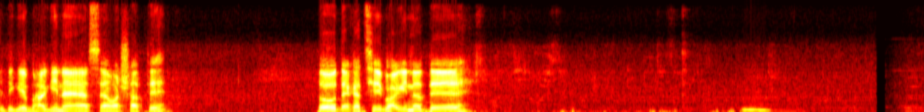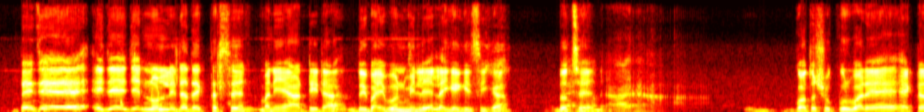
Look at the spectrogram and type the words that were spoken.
এদিকে ভাগিনা আছে আমার সাথে। তো দেখাচ্ছি ভাগিনাতে এই যে এই যে এই যে নল্লিটা দেখতেছেন মানে আড্ডিটা, দুই ভাই বোন মিলে লেগে গেছি গা বুঝছেন গত শুক্রবারে একটা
